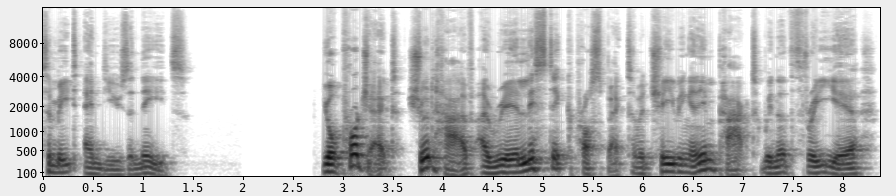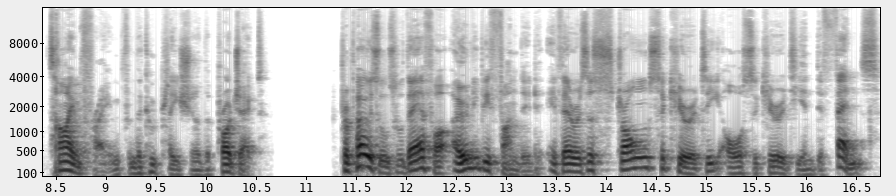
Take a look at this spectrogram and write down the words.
to meet end user needs. Your project should have a realistic prospect of achieving an impact within a three year timeframe from the completion of the project. Proposals will therefore only be funded if there is a strong security or security and defence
